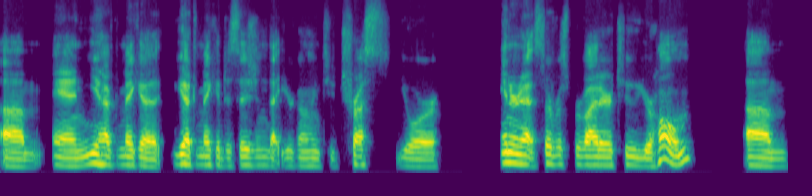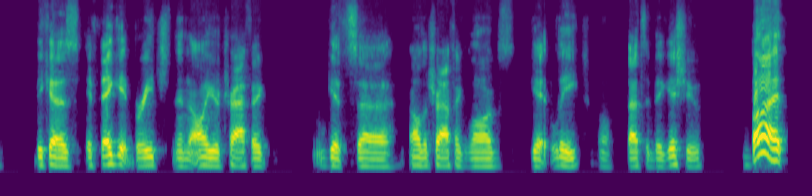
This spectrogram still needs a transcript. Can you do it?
um, and you have to make a you have to make a decision that you're going to trust your internet service provider to your home um, because if they get breached then all your traffic gets uh, all the traffic logs get leaked. Well that's a big issue. But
